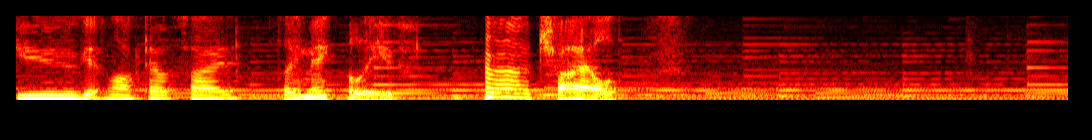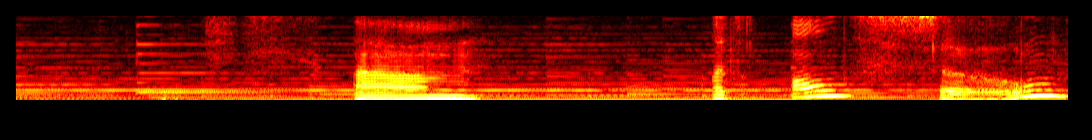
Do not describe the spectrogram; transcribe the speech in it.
You get locked outside? Play make believe. Child. Um, let's also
